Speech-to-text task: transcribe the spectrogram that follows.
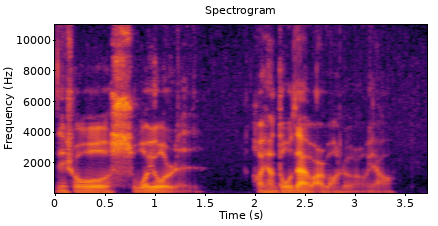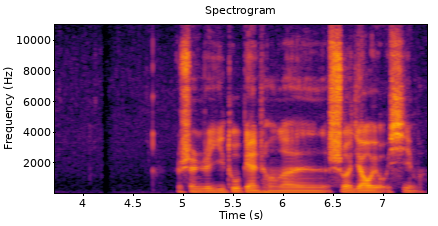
那时候所有人好像都在玩王者荣耀，甚至一度变成了社交游戏嘛，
